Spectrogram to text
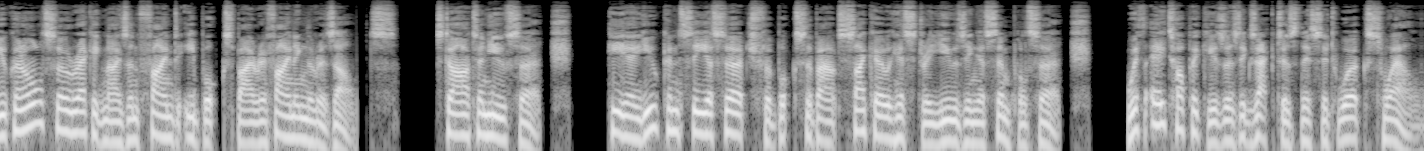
You can also recognize and find e-books by refining the results. Start a new search. Here you can see a search for books about psychohistory using a simple search. With a topic is as exact as this it works well.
